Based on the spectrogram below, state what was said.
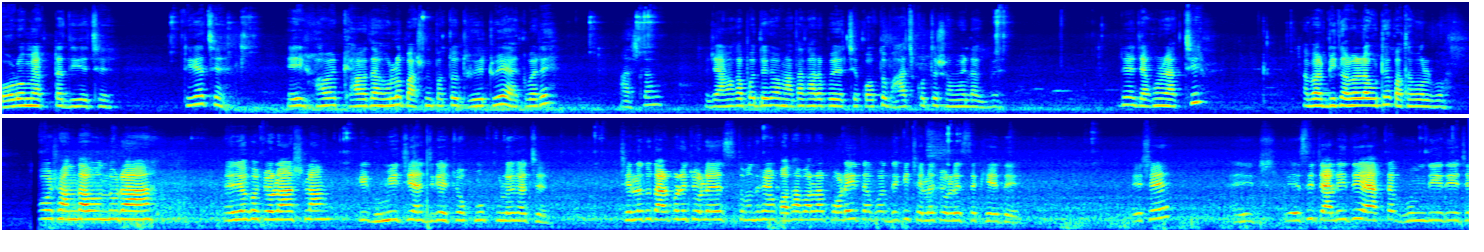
গরম একটা দিয়েছে। ঠিক আছে? এই খাওয়া দাওয়া হলো। বাসনপত্র ধুয়ে টুয়ে একবারে আসলাম। জামা কাপড় দেখে মাথা খারাপ হয়ে যাচ্ছে, কত ভাঁজ করতে সময় লাগবে। ঠিক আছে, এখন রাখছি। আবার বিকালবেলা উঠে কথা বলব। ও সন্ধ্যা বন্ধুরা। এই দেখো চলে আসলাম। কি ঘুমিয়েছি আজকে, চোখ মুখ খুলে গেছে। ছেলে তো তারপরে চলে এসছে, তোমাদের সঙ্গে কথা বলার পরেই তারপর দেখি ছেলে চলে এসছে খেতে। এসে এই এসি চালিয়ে দিয়ে একটা ঘুম দিয়ে দিয়েছে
